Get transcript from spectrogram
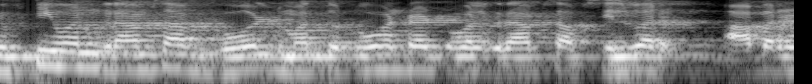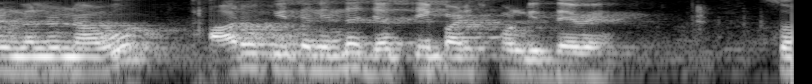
fifty one grams of gold ಮತ್ತು two hundred twelve grams of silver ಆಭರಣಗಳನ್ನು ನಾವು ಆರೋಪಿತನಿಂದ ಜಪ್ತಿ ಪಡಿಸಿಕೊಂಡಿದ್ದೇವೆ ಸೊ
